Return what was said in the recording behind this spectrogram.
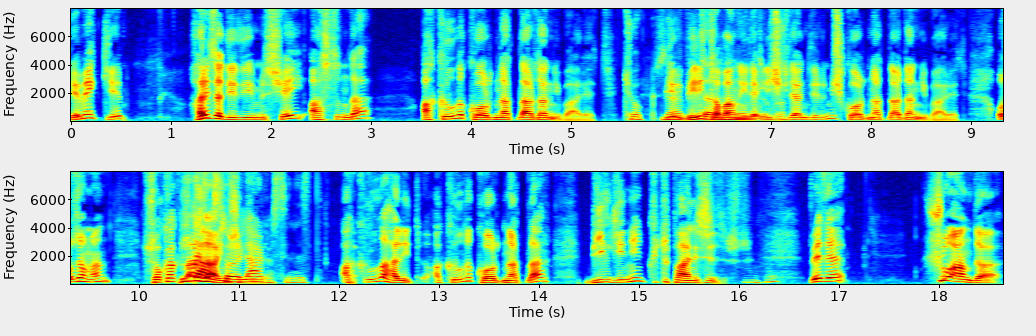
Demek ki harita dediğimiz şey aslında akıllı koordinatlardan ibaret. Çok güzel. Bir veri tabanıyla ilişkilendirilmiş koordinatlardan ibaret. O zaman sokaklar da aynı şekilde. Bir daha söyler misiniz? Akıllı harit, akıllı koordinatlar bilginin kütüphanesidir. Hı hı. Ve de şu anda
